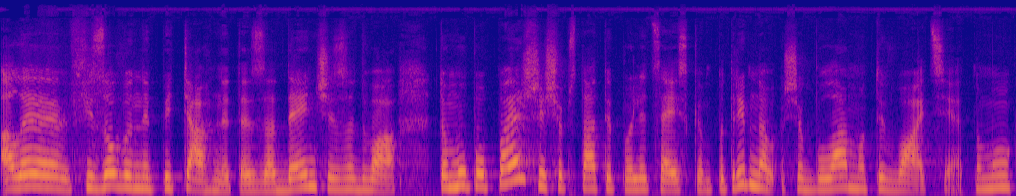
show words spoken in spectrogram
Але фізо ви не підтягнете за день чи за два. Тому, по-перше, щоб стати поліцейським, потрібно, щоб була мотивація. Тому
